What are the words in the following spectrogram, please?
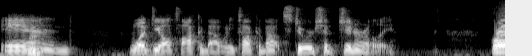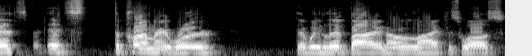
and hmm. what do y'all talk about when you talk about stewardship generally? Well, it's it's the primary word that we live by in our own life as well as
